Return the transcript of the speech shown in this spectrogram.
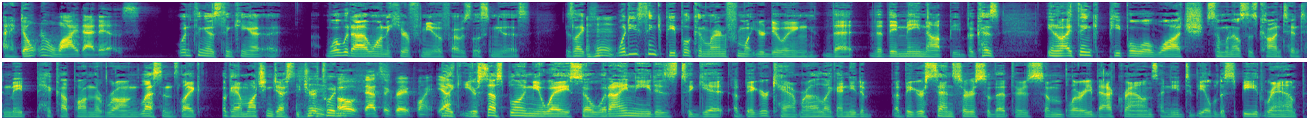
And I don't know why that is. one thing I was thinking, I, I- what would I want to hear from you if I was listening to this? Is like, Mhm. what do you think people can learn from what you're doing that that they may not be? Because you know, I think people will watch someone else's content and may pick up on the wrong lessons. Like, okay, I'm watching Jesse mm-hmm. Driftwood. Oh, that's a great point. Yeah. Like your stuff's blowing me away. So what I need is to get a bigger camera. Like I need a, a bigger sensor so that there's some blurry backgrounds. I need to be able to speed ramp.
